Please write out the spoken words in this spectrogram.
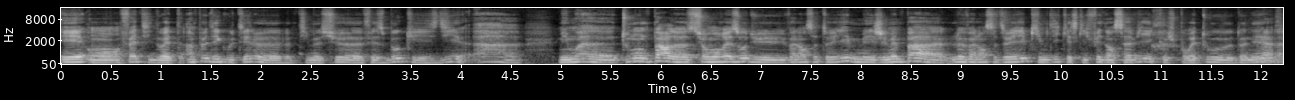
Et on- en fait, il doit être un peu dégoûté, le, le petit monsieur Facebook, et il se dit Ah, mais moi, tout le monde parle sur mon réseau du Valence Atelier, mais j'ai même pas le Valence Atelier qui me dit qu'est-ce qu'il fait dans sa vie et que je pourrais tout donner à la,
